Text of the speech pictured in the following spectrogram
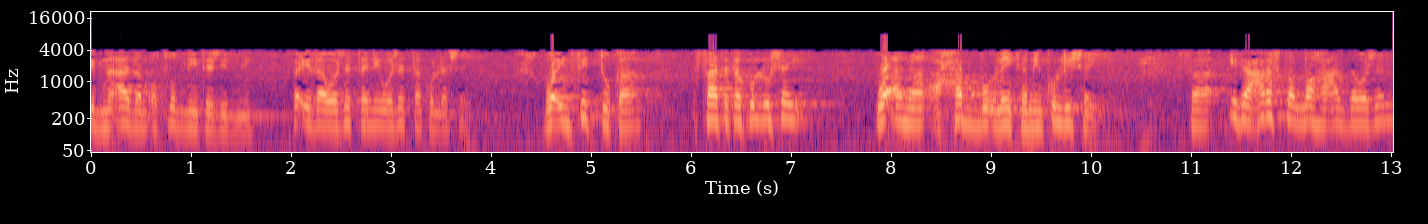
ابن آدم اطلبني تجدني فإذا وجدتني وجدت كل شيء. وإن فتك فاتك كل شيء وأنا أحب إليك من كل شيء. فإذا عرفت الله عز وجل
